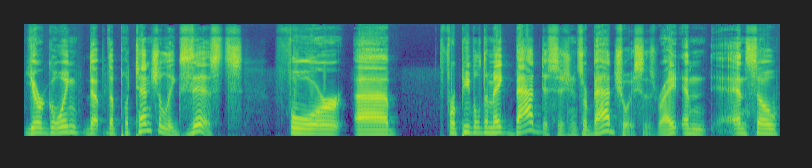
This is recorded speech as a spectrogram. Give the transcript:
you're going the, the potential exists for uh, for people to make bad decisions or bad choices, right? And and so,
